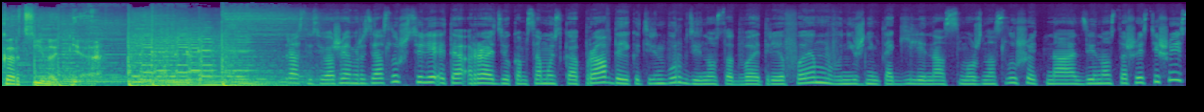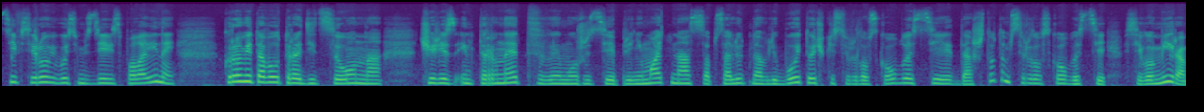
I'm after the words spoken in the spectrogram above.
Картина дня. Здравствуйте, уважаемые радиослушатели. Это радио «Комсомольская правда», Екатеринбург, 92,3 FM. Эм. В Нижнем Тагиле нас можно слушать на 96,6 и в Серове 89,5. Кроме того, традиционно через интернет вы можете принимать нас абсолютно в любой точке Свердловской области. Да что там Свердловской области? Всего мира.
